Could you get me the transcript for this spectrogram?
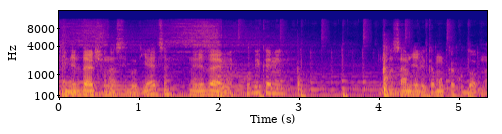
Теперь дальше у нас идут яйца. Нарезаем их кубиками. На самом деле, кому как удобно.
